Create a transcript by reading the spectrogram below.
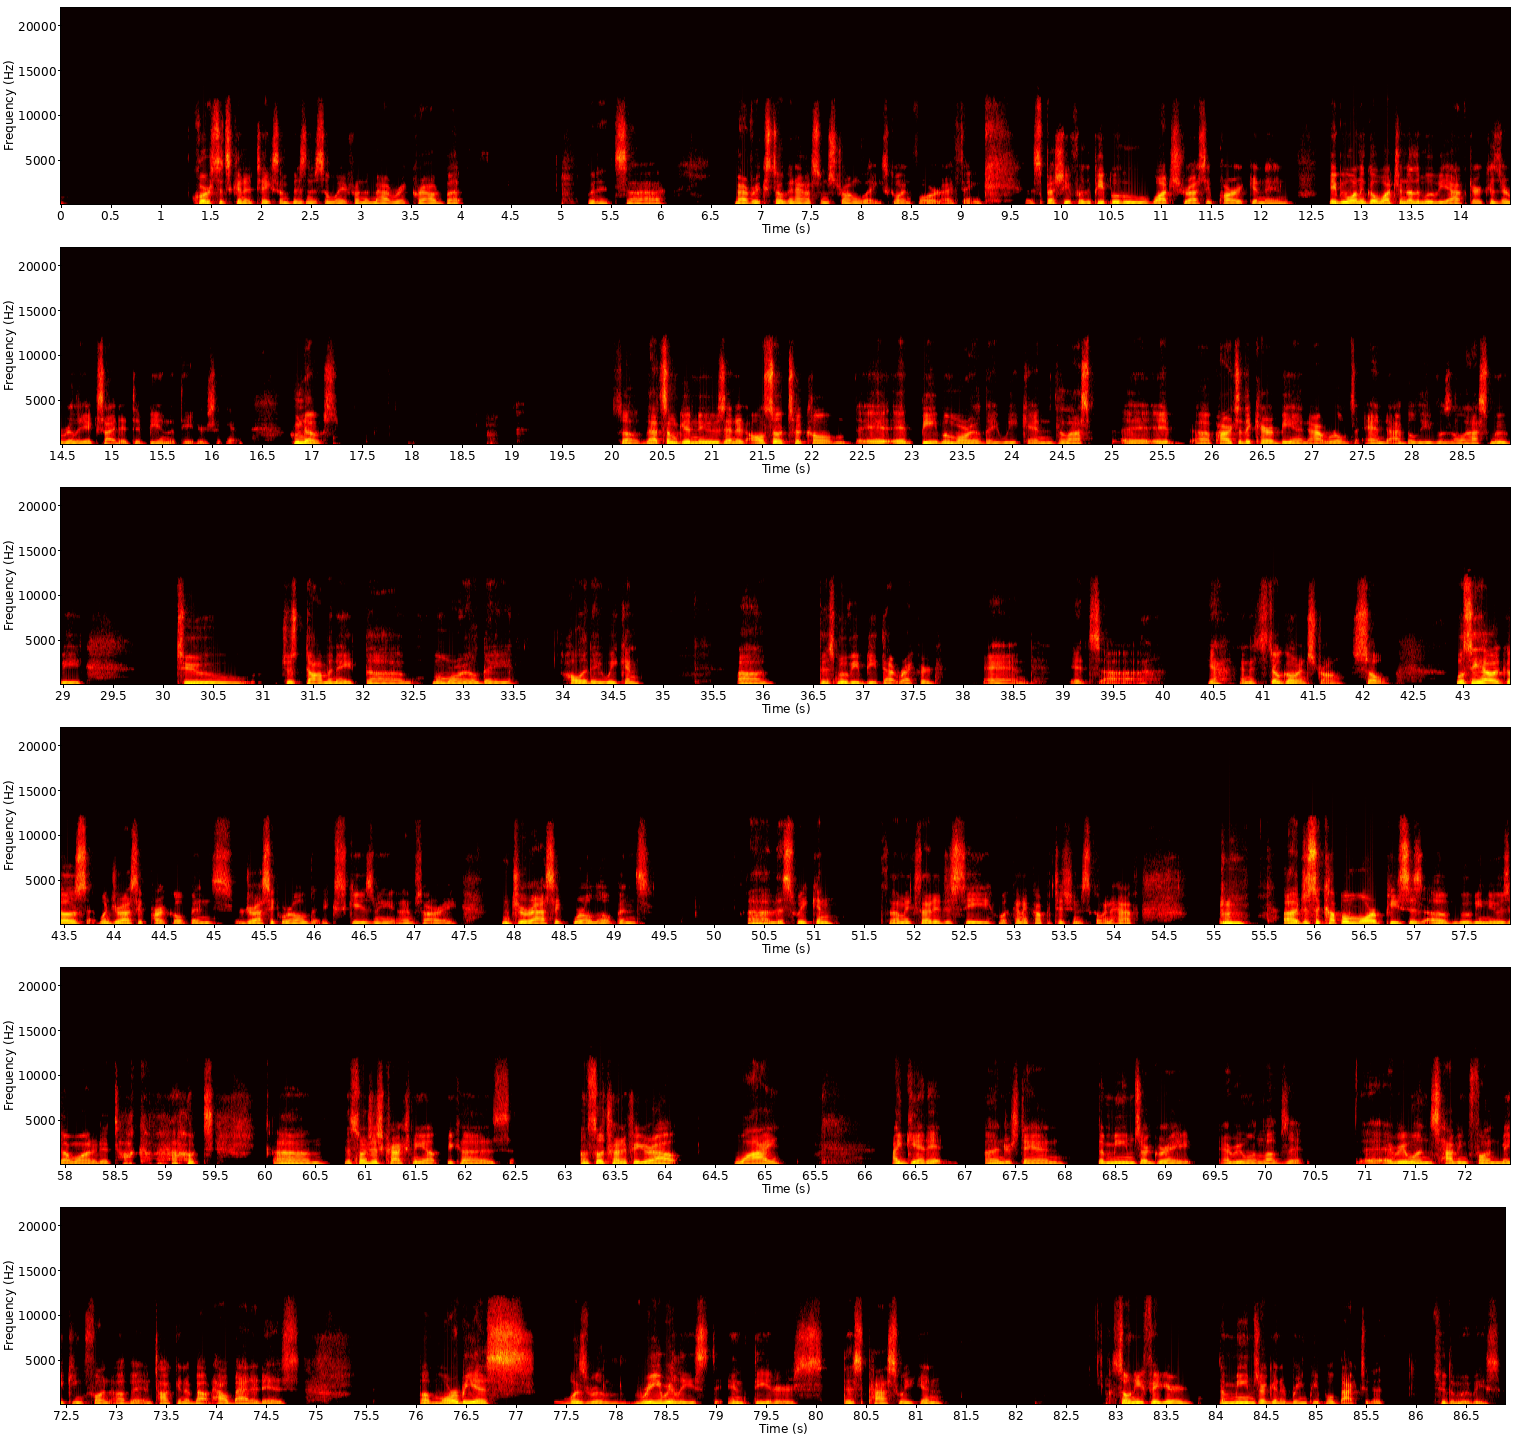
course, it's going to take some business away from the Maverick crowd, but but it's uh Maverick's still going to have some strong legs going forward, I think, especially for the people who watch Jurassic Park and then maybe want to go watch another movie after because they're really excited to be in the theaters again. Who knows? So that's some good news. And it also took home, it, it beat Memorial Day weekend. The last, it, uh, Pirates of the Caribbean At World's End, I believe, was the last movie to just dominate the Memorial Day holiday weekend. Uh, this movie beat that record and it's uh yeah and it's still going strong. So we'll see how it goes when jurassic park opens jurassic world excuse me i'm sorry jurassic world opens uh this weekend so i'm excited to see what kind of competition it's going to have. Uh, just a couple more pieces of movie news i wanted to talk about. Um this one just cracks me up because i'm still trying to figure out why I get it. I understand the memes are great. Everyone loves it. Everyone's having fun making fun of it and talking about how bad it is. But Morbius was re released in theaters this past weekend. Sony figured the memes are going to bring people back to the to the movies.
